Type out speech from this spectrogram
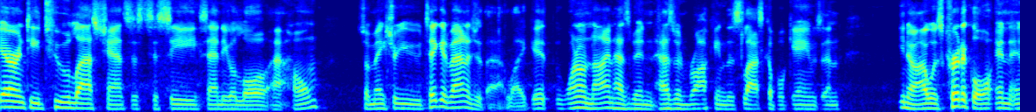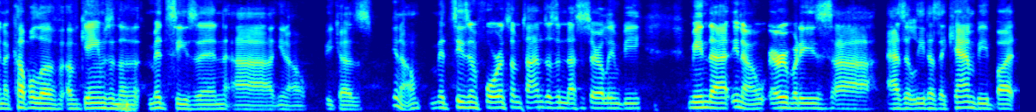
guaranteed two last chances to see San Diego Loyal at home. So make sure you take advantage of that. Like it 109 has been has been rocking this last couple games. And you know, I was critical in, in a couple of, of games in the midseason, uh, you know, because you know, midseason four and sometimes doesn't necessarily be mean that, you know, everybody's uh as elite as they can be. But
